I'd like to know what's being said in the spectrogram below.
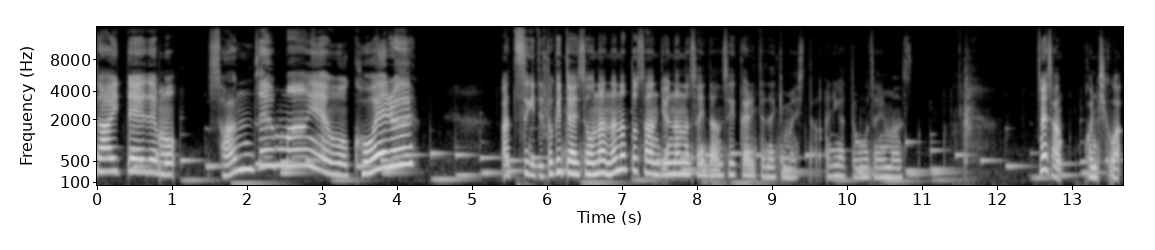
最低でも3000万円を超える？暑すぎて溶けちゃいそうなナナトさん17歳男性からいただきました。ありがとうございます。なえさんこんにちは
